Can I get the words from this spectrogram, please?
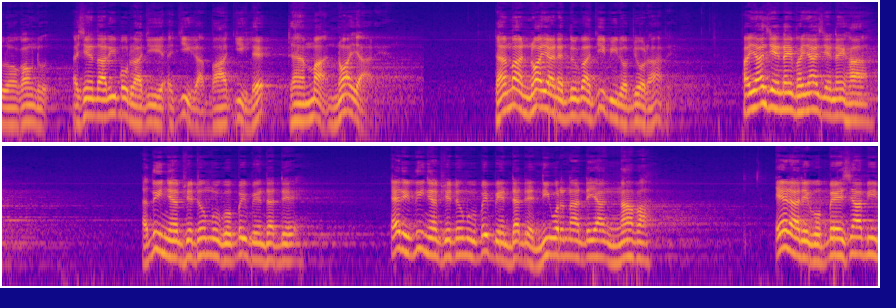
သူတော်ကောင်းတို့အရှင်သာရိပုတ္တရာကြီးရဲ့အကြည့်ကဘာကြည့်လဲဓမ္မနွားရတယ်ဓမ္မနွားရနဲ့သူကကြည့်ပြီးတော့ပြောတာတဲ့ဖယားရှင်တိုင်းဖယားရှင်တိုင်းဟာအသိဉာဏ်ဖြစ်ထွန်းမှုကို ပိတ်ပင်တတ်တဲ့အဲ့ဒီသိဉာဏ်ဖြစ်ထွန်းမှုပိတ်ပင်တတ်တဲ့និဝရဏတရား၅ပါးအဲ့ဓာတွေကိုပယ်ရှားပြီး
